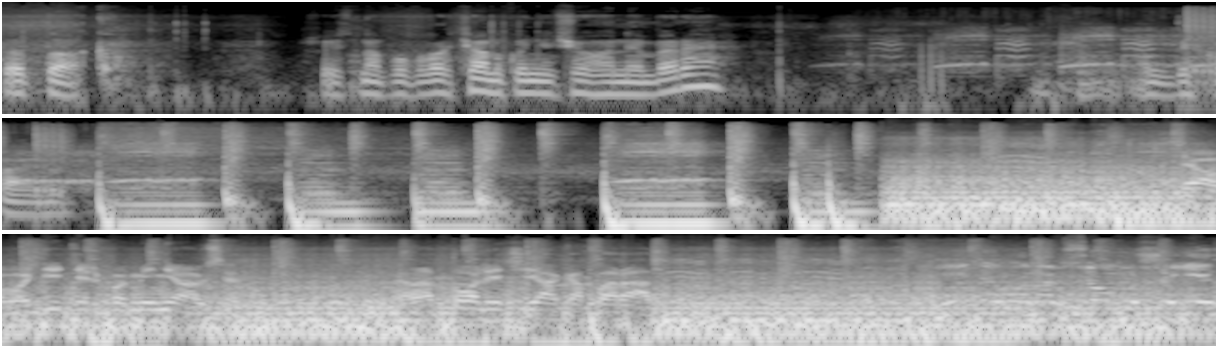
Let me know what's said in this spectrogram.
То так. Щось на поплавчанку нічого не бере. Віддихаємо. Все, водитель помінявся. Анатоліч як апарат. Їдемо на всьому, що є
